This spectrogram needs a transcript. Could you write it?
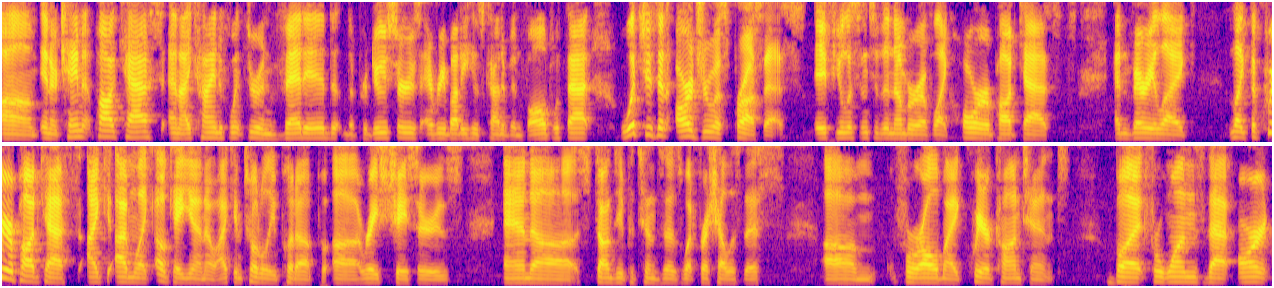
um, entertainment podcasts, and I kind of went through and vetted the producers, everybody who's kind of involved with that, which is an arduous process. If you listen to the number of like horror podcasts and very like like the queer podcasts, I, I'm like, okay, yeah, no, I can totally put up uh, Race Chasers and uh, Stanzi Patinza's What Fresh Hell Is This um, for all my queer content. But for ones that aren't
